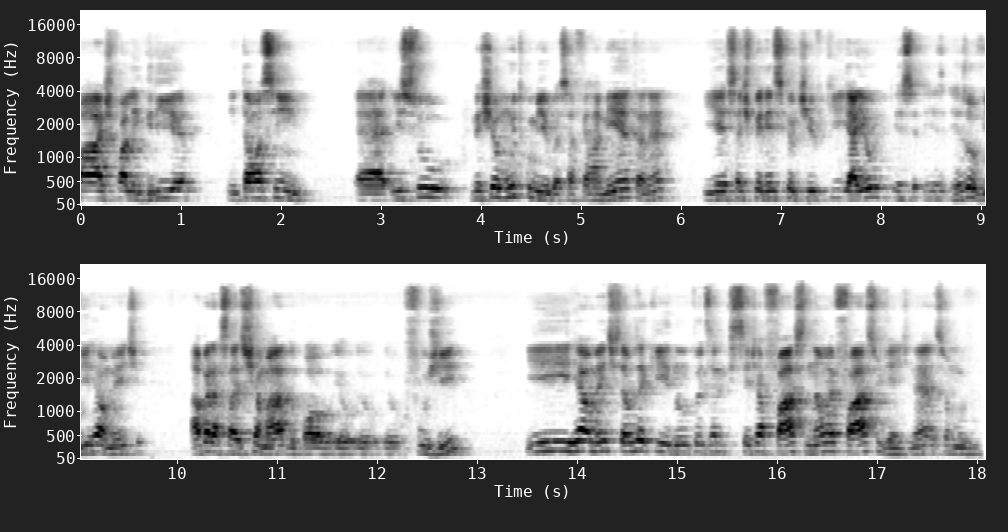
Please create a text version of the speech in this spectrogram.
paz, com alegria. Então, assim, é, isso mexeu muito comigo, essa ferramenta, né? E essa experiência que eu tive, que e aí eu resolvi realmente abraçar esse chamado do qual eu, eu, eu fugi e realmente estamos aqui. Não estou dizendo que seja fácil, não é fácil, gente, né? São,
